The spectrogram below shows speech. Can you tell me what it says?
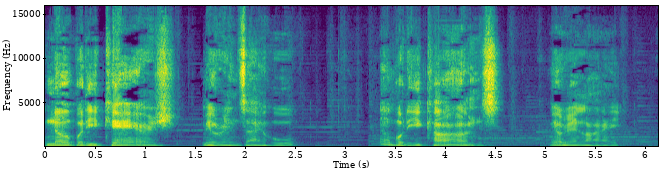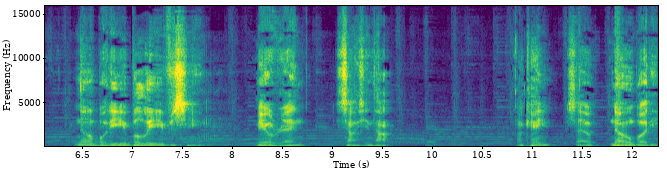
Nobody cares，没有人在乎。Nobody comes，没有人来。Nobody believes him，没有人相信他。Okay，so nobody。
